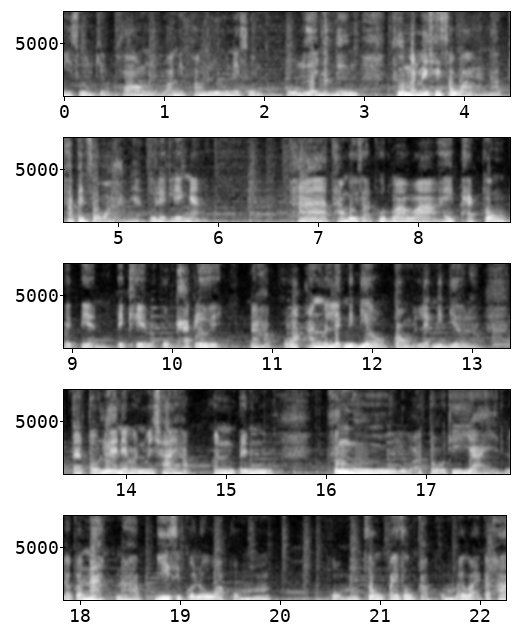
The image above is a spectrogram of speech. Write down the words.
มีส่วนเกี่ยวข้อง หรือว่ามีความรู้ในส่วนของโต๊ะเลื่อยนิดนึง คือมันไม่ใช่สว่านนะครับ ถ้าเป็นสว่านเนี่ยตัวเล็กๆเนี่ยถ้าทางบริษัทพูดว่าว่าให้แพ็คส่งไปเปลี่ยนไปเคลมแบบผมแพ็คเลย นะครับ เพราะว่าอันมันเล็กนิดเดียวกล่องมันเล็กนิดเดียวนะครับ แต่โต๊ะเลื่อยเนี่ยมันไม่ใช่ครับ มันเป็นเครื่องมือหรือว่าโต๊ะที่ใหญ่แล้วก็หนักนะครับ 20 กว่าโลครับผมผมส่งไปส่งกลับผมไม่ไหวกับค่า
